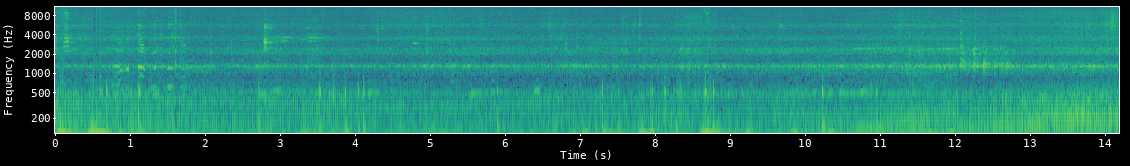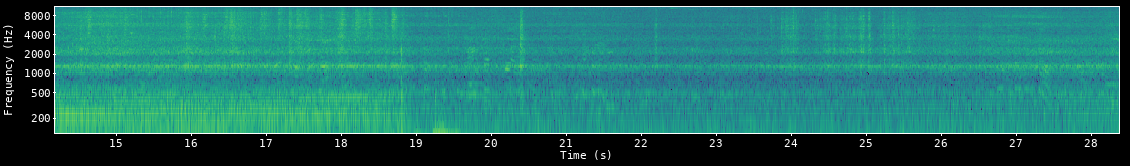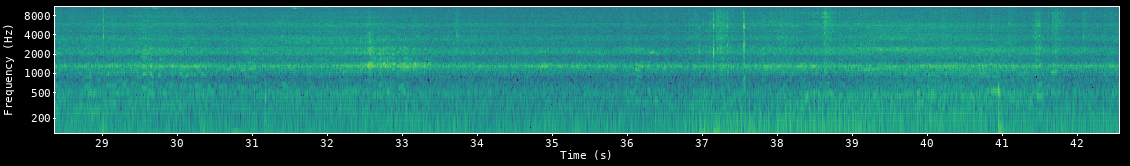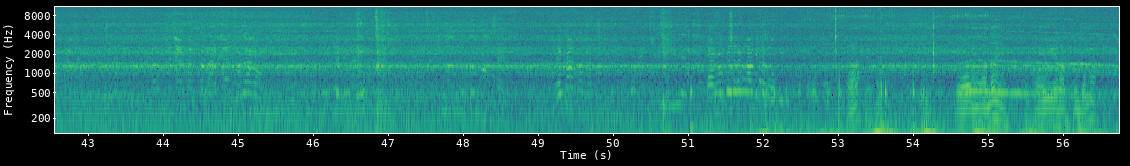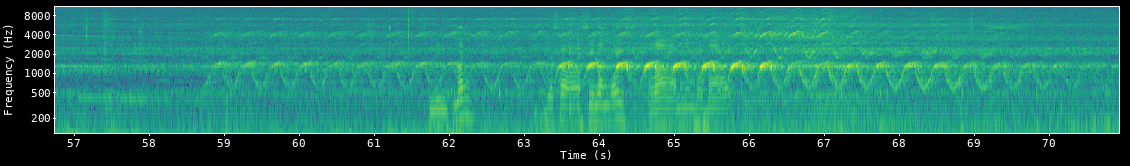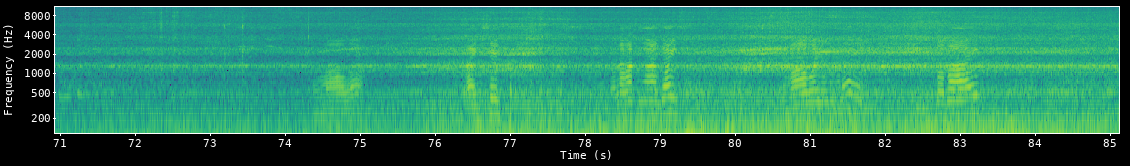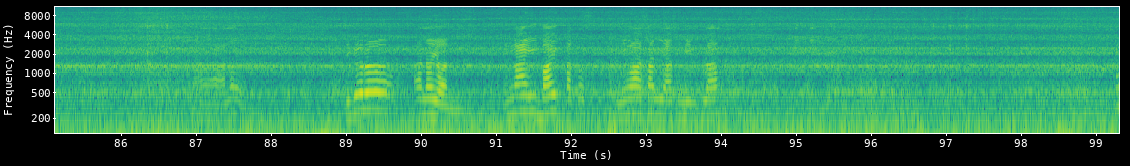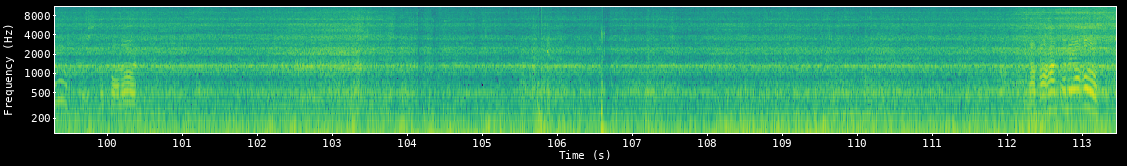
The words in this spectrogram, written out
Ha? Kaya ang ano eh, mahirap pag ano. Lint lang. Basta silang guys, kawawa na yung babae. Kawawa. Ride safe. Sa lahat nga guys. Kawawa yung ano eh. Yung babae. Ah, ano eh. Siguro ano yon na Bike tapos niwasan niya sa mimpla. Oh, Diyos ko po Lord Nabahan tuloy ako.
